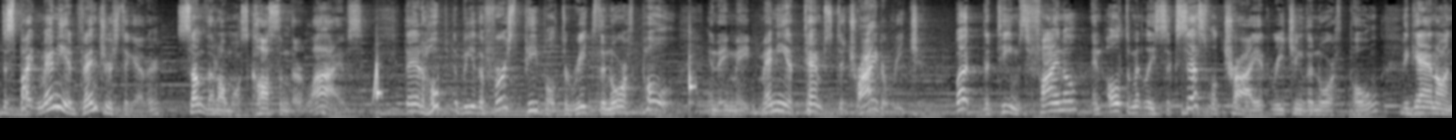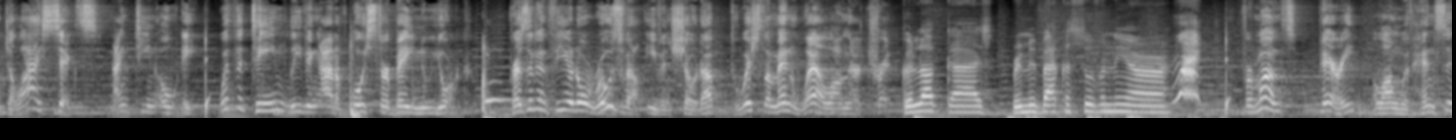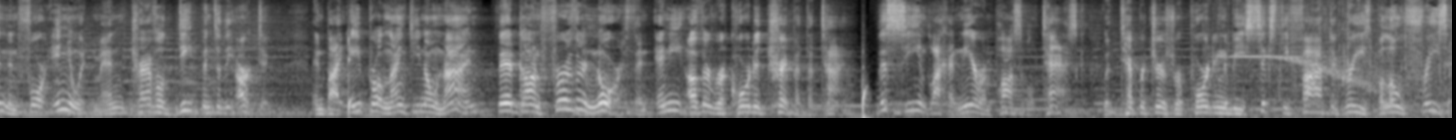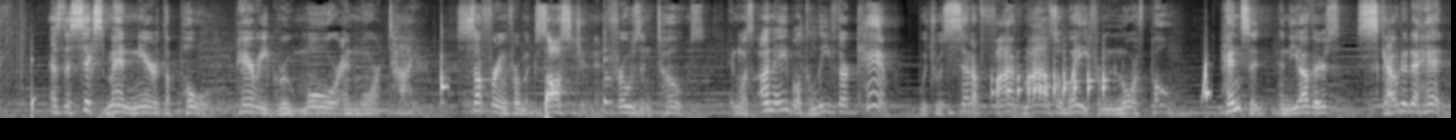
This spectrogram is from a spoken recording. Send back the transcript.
Despite many adventures together, some that almost cost them their lives, they had hoped to be the first people to reach the North Pole, and they made many attempts to try to reach it. But the team's final and ultimately successful try at reaching the North Pole began on July 6, 1908, with the team leaving out of Oyster Bay, New York. President Theodore Roosevelt even showed up to wish the men well on their trip. Good luck, guys. Bring me back a souvenir. What? For months, Peary, along with Henson and four Inuit men, traveled deep into the Arctic, and by April 1909, they had gone further north than any other recorded trip at the time. This seemed like a near impossible task, with temperatures reporting to be 65 degrees below freezing. As the six men neared the pole, Peary grew more and more tired, suffering from exhaustion and frozen toes, and was unable to leave their camp, which was set up five miles away from the North Pole. Henson and the others scouted ahead,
